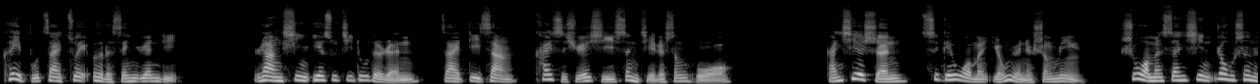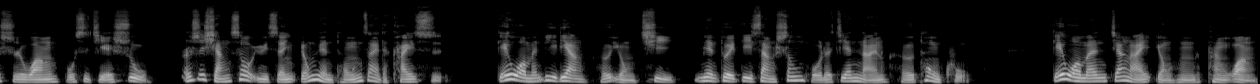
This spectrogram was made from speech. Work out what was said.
可以不在罪恶的深渊里，让信耶稣基督的人在地上开始学习圣洁的生活。感谢神赐给我们永远的生命，使我们深信肉身的死亡不是结束，而是享受与神永远同在的开始，给我们力量和勇气，面对地上生活的艰难和痛苦，给我们将来永恒的盼望。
